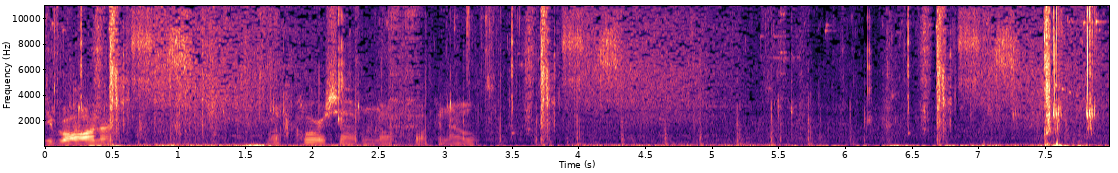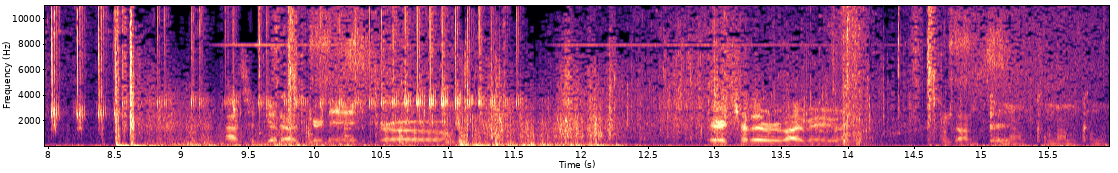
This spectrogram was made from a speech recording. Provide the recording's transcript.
You balling it? Of course, I have no fucking health. That's a good ass grenade, bro. Here, try to revive me. I'm downstairs. I'm coming. I'm coming.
